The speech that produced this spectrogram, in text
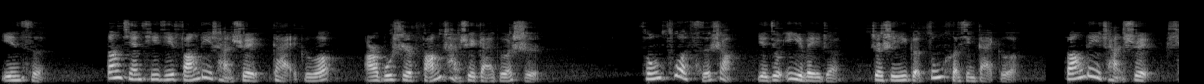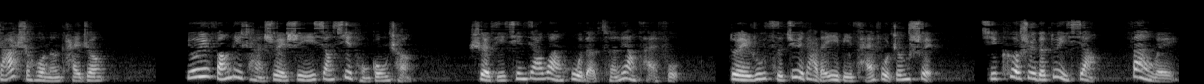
因此，当前提及房地产税改革而不是房产税改革时，从措辞上也就意味着这是一个综合性改革。房地产税啥时候能开征？由于房地产税是一项系统工程，涉及千家万户的存量财富，对如此巨大的一笔财富征税。其课税的对象、范围、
